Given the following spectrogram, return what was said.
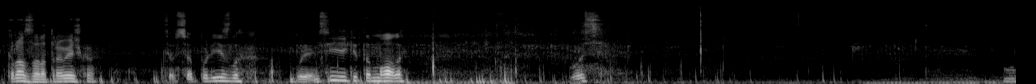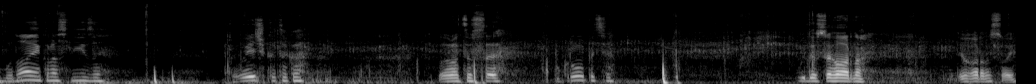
Якраз зараз травичка. Це все полізло. Бурянці, які там мали. Ось. Лобода якраз лізе. Травичка така. Зараз це все покропиться. Буде все гарно. Буде гарно сой.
